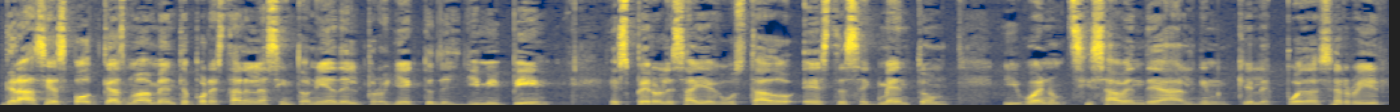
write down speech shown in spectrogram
Gracias podcast nuevamente por estar en la sintonía del proyecto del Jimmy P. Espero les haya gustado este segmento y bueno, si saben de alguien que les pueda servir,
